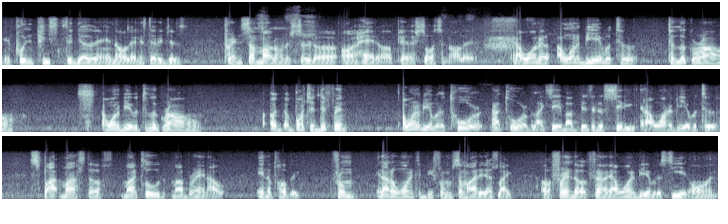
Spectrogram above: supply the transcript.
and putting pieces together and all that instead of just printing something out on a shirt or, or a hat or a pair of shorts and all that. And I want to I want to be able to to look around. I want to be able to look around a, a bunch of different. I want to be able to tour, not tour, but like say if I visit a city and I want to be able to spot my stuff, my clothes, my brand out in the public from, and I don't want it to be from somebody that's like a friend or a family. I want to be able to see it on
